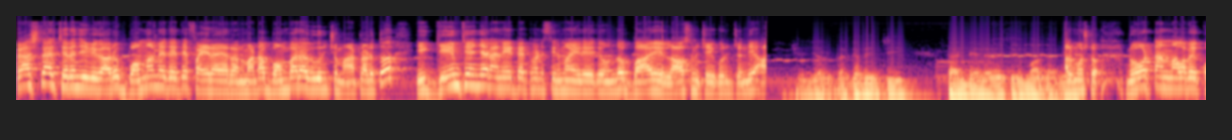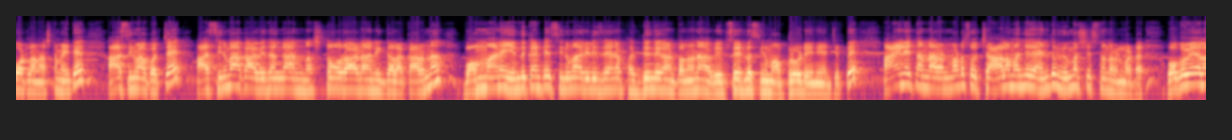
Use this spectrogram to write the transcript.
మెగాస్టార్ చిరంజీవి గారు బొమ్మ మీద అయితే ఫైర్ అయ్యారనమాట బొంబారావు గురించి మాట్లాడుతూ ఈ గేమ్ చేంజర్ అనేటటువంటి సినిమా ఏదైతే ఉందో భారీ లాస్ను చేకూర్చుంది. దగ్గర నుంచి ఆల్మోస్ట్ నూట నలభై కోట్ల నష్టం అయితే ఆ సినిమాకి వచ్చాయి ఆ సినిమాకి ఆ విధంగా నష్టం రావడానికి గల కారణం బొమ్మనే. ఎందుకంటే సినిమా రిలీజ్ అయిన పద్దెనిమిది గంటల్లోనే ఆ వెబ్సైట్లో సినిమా అప్లోడ్ అయింది అని చెప్పి ఆయన అయితే అన్నారనమాట సో చాలా మంది ఆయనతో విమర్శిస్తున్నారనమాట ఒకవేళ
